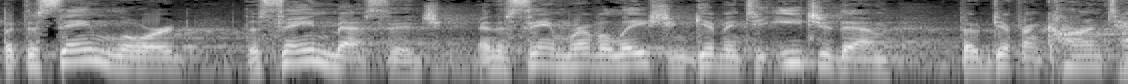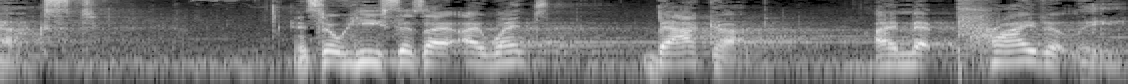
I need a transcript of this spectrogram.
But the same Lord, the same message, and the same revelation given to each of them, though different context. And so he says, I, I went back up. I met privately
